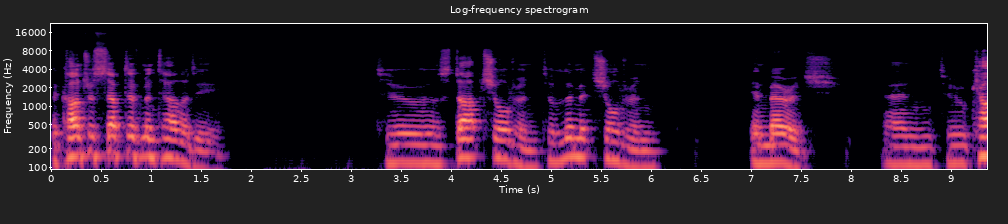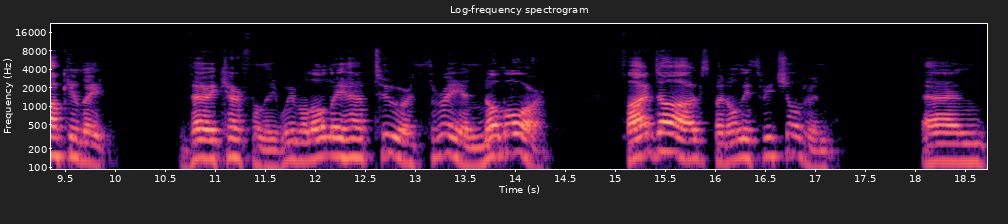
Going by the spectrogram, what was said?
the contraceptive mentality to stop children, to limit children in marriage, and to calculate very carefully. We will only have two or three and no more. Five dogs, but only three children. And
